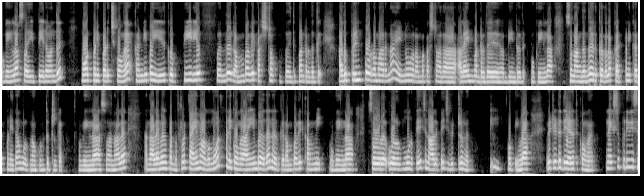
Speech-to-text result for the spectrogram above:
ஓகேங்களா ஸோ இப்போ இதை வந்து நோட் பண்ணி படிச்சுக்கோங்க. கண்டிப்பாக இதுக்கு பிடிஎஃப் வந்து ரொம்பவே கஷ்டம் இப்போ இது பண்ணுறதுக்கு அது பிரிண்ட் போடுற மாதிரினா இன்னும் ரொம்ப கஷ்டம். அதை அலைன் பண்ணுறது அப்படின்றது. ஓகேங்களா? ஸோ நான் அங்கங்கே இருக்கிறதெல்லாம் கட் பண்ணி கட் பண்ணி தான் உங்களுக்கு நான் கொடுத்துட்ருக்கேன். ஓகேங்களா? ஸோ அதனால் அந்த அலைன்மெண்ட் பண்ணுறதுக்குள்ள டைம் ஆகும். நோட் பண்ணிக்கோங்க. ஐம்பது தான் இருக்குது ரொம்பவே கம்மி. ஓகேங்களா? ஸோ ஒரு ஒரு மூணு பேஜ் நாலு பேஜ் விட்டுருங்க. ஓகேங்களா? விட்டுட்டு இது எடுத்துக்கோங்க. நெக்ஸ்ட் ப்ரீவியஸ்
